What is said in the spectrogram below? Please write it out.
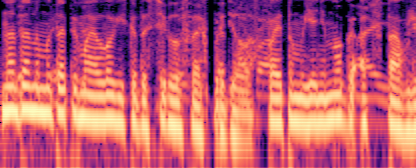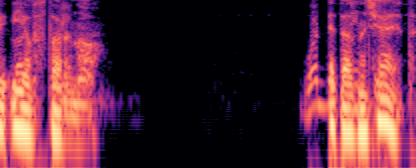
На данном этапе моя логика достигла своих пределов, поэтому я немного отставлю ее в сторону. Это означает,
